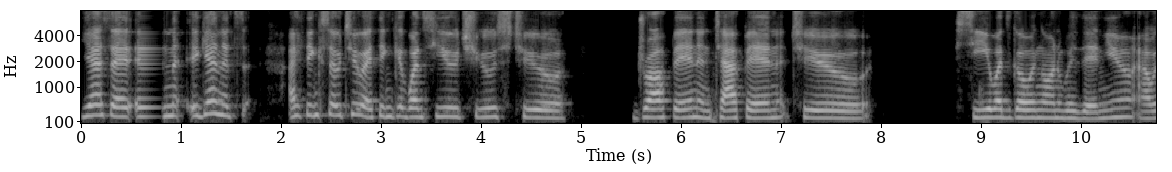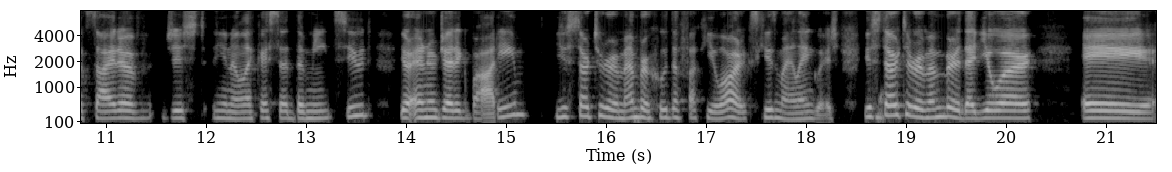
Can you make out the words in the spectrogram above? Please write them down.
Yes, and again, it's. I think so too. I think once you choose to drop in and tap in to see what's going on within you outside of just you know like i said the meat suit your energetic body you start to remember who the fuck you are excuse my language you start to remember that you are a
